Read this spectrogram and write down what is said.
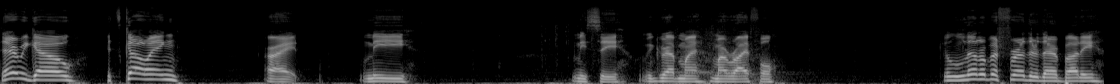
There we go. It's going. All right. Let me let me see. Let me grab my my rifle. Go a little bit further there, buddy.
